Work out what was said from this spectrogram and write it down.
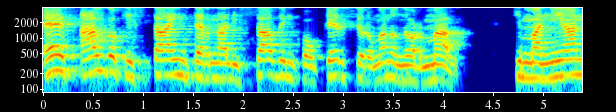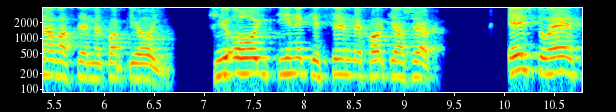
Es algo que está internalizado en cualquier ser humano normal, que mañana va a ser mejor que hoy, que hoy tiene que ser mejor que ayer. Esto es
